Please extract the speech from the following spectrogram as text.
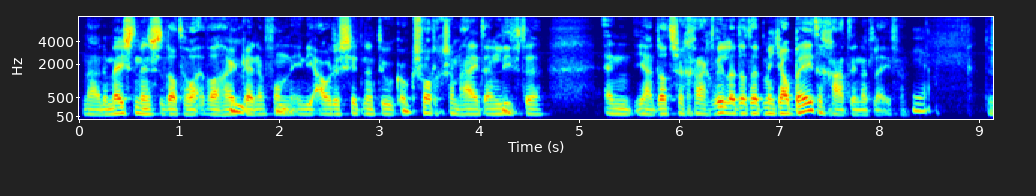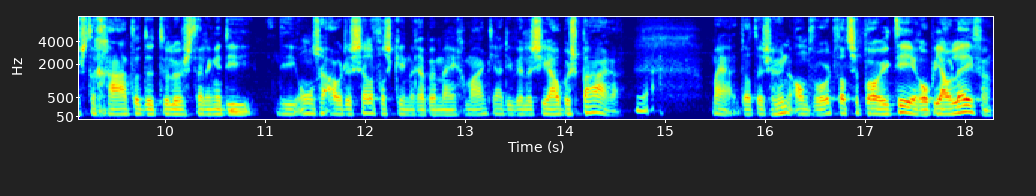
nou, de meeste mensen dat wel, wel herkennen. Van in die ouders zit natuurlijk ook zorgzaamheid en liefde. En ja, dat ze graag willen dat het met jou beter gaat in het leven. Ja. Dus de gaten, de teleurstellingen die, die onze ouders zelf als kinderen hebben meegemaakt, ja, die willen ze jou besparen. ja, Maar ja, dat is hun antwoord wat ze projecteren op jouw leven.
